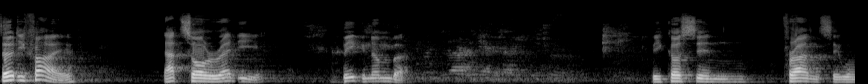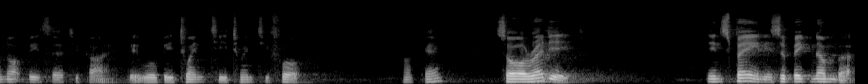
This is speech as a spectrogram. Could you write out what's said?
Thirty-five. That's already big number. Because in France it will not be 35, it will be 20, 24. Okay? So already in Spain it's a big number.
